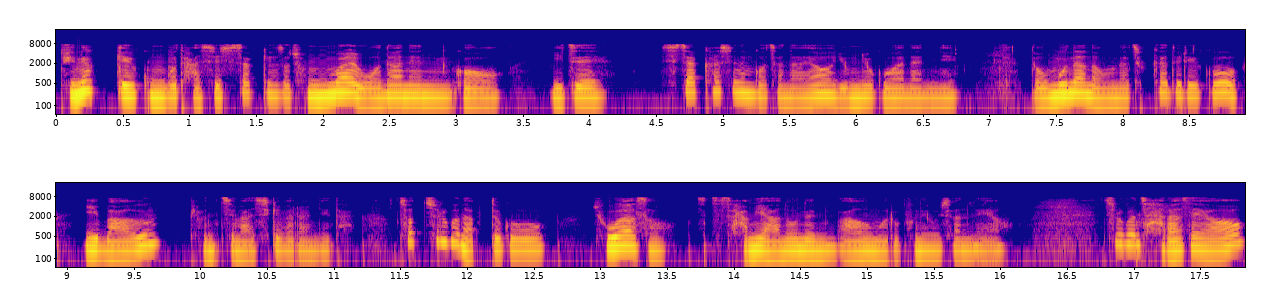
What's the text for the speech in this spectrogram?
뒤늦게 공부 다시 시작해서 정말 원하는 거 이제 시작하시는 거잖아요. 665 하나님. 너무나 너무나 축하드리고 이 마음 변치 마시기 바랍니다. 첫 출근 앞두고 좋아서 진짜 잠이 안 오는 마음으로 보내오셨네요. 출근 잘하세요.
